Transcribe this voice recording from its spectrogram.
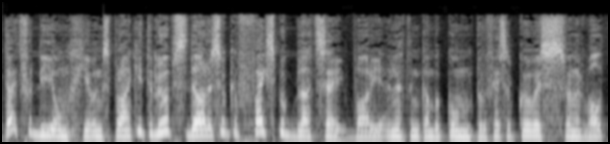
Tyd vir die omgewingspraatjie. Terloops, daar is ook 'n Facebook bladsy waar jy inligting kan bekom. Professor Kobus van der Walt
